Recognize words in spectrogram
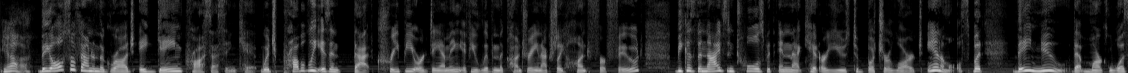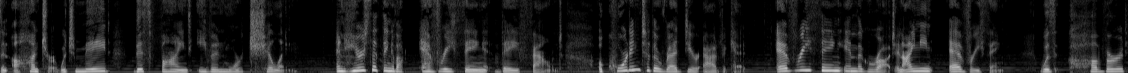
Yeah. They also found in the garage a game processing kit, which probably isn't that creepy or damning if you live in the country and actually hunt for food, because the knives and tools within that kit are used to butcher large animals. But they knew that Mark wasn't a hunter, which made this find even more chilling. And here's the thing about everything they found. According to the Red Deer Advocate, everything in the garage, and I mean everything, was covered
